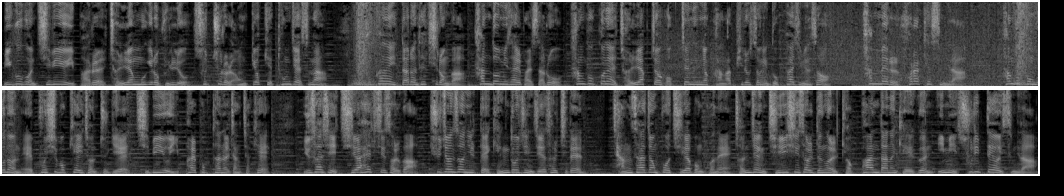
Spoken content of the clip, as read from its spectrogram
미국은 GBU-28을 전략 무기로 분류, 수출을 엄격히 통제했으나 북한에 잇따른 핵실험과 탄도미사일 발사로 한국군의 전략적 억제 능력 강화 필요성이 높아지면서 판매를 허락했습니다. 한국공군은 F-15K 전투기에 GBU-28 폭탄을 장착해 유사시 지하 핵시설과 휴전선 일대 갱도 진지에 설치된 장사정포 지하 벙커 내 전쟁 지휘시설 등을 격파한다는 계획은 이미 수립되어 있습니다.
